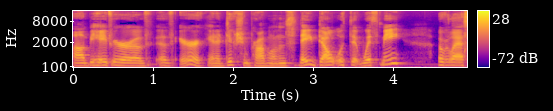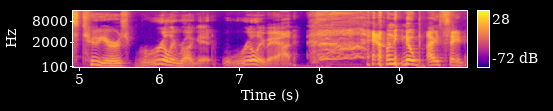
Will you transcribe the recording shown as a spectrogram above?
uh, behavior of, of Eric and addiction problems. They dealt with it with me over the last two years, really rugged, really bad. I don't need nobody saying,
